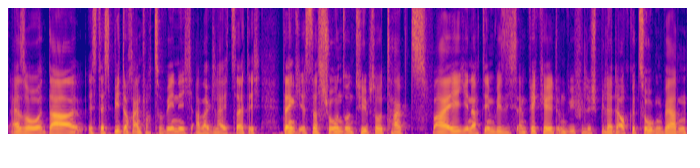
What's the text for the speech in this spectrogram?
Also da ist der Speed auch einfach zu wenig, aber gleichzeitig denke ich, ist das schon so ein Typ, so Tag 2, je nachdem, wie sich entwickelt und wie viele Spieler da auch gezogen werden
